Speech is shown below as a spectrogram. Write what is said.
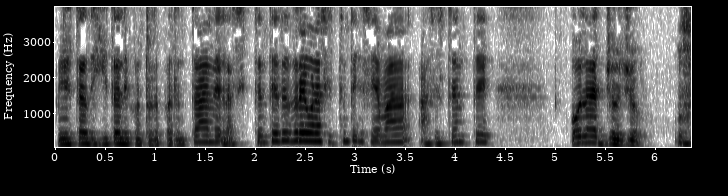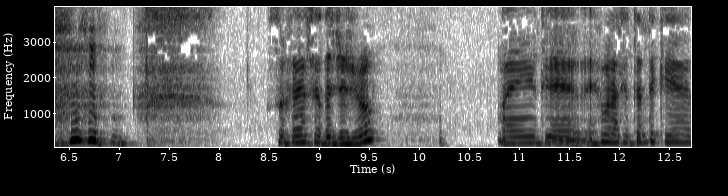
Bienestar digital y controles parentales. El asistente te traigo un asistente que se llama Asistente Hola Jojo. Sugerencias de Jojo. Ahí tiene, es un asistente que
